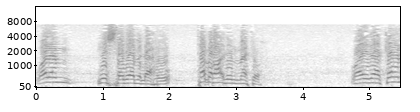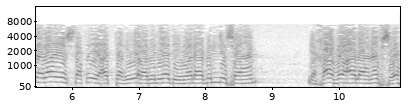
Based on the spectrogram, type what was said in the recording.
ولم يستجب له تبرأ ذمته. وإذا كان لا يستطيع التغيير باليد ولا باللسان يخاف على نفسه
